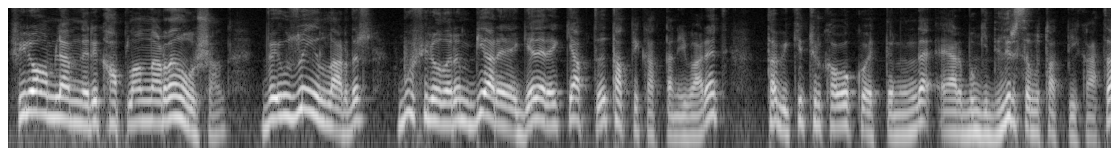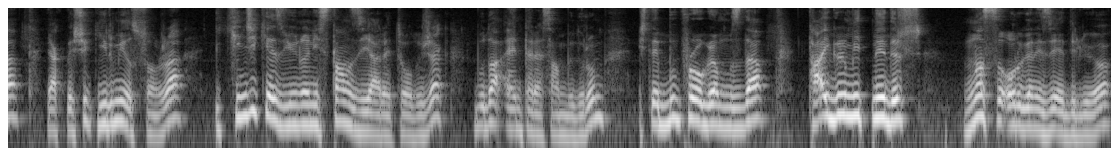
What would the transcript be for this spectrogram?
filo amblemleri kaplanlardan oluşan ve uzun yıllardır bu filoların bir araya gelerek yaptığı tatbikattan ibaret. Tabii ki Türk Hava Kuvvetleri'nin de eğer bu gidilirse bu tatbikata yaklaşık 20 yıl sonra ikinci kez Yunanistan ziyareti olacak. Bu da enteresan bir durum. İşte bu programımızda Tiger Meet nedir? Nasıl organize ediliyor?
